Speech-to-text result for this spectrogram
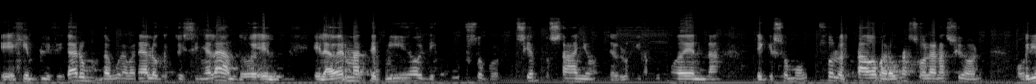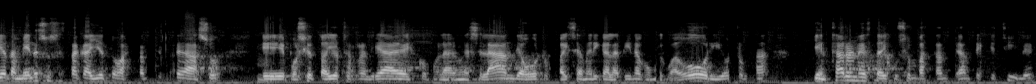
ejemplificar de alguna manera lo que estoy señalando, el, el haber mantenido el discurso por 200 años de la lógica muy moderna, de que somos un solo Estado para una sola nación. Hoy día también eso se está cayendo bastante en pedazos. Mm. Eh, por cierto, hay otras realidades como la de Nueva Zelanda o otros países de América Latina como Ecuador y otros más que entraron en esta discusión bastante antes que Chile,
